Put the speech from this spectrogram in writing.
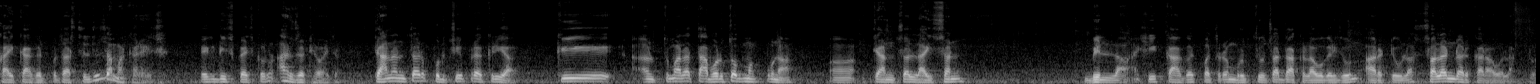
काय कागदपत्र असतील ते जमा करायचे. एक डिस्पॅच करून अर्ज ठेवायचा. त्यानंतर पुढची प्रक्रिया की तुम्हाला ताबडतोब मग पुन्हा त्यांचं लायसन बिल्ला ही कागदपत्र मृत्यूचा दाखला वगैरे घेऊन आर टी ओला सलेंडर करावं लागतं.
